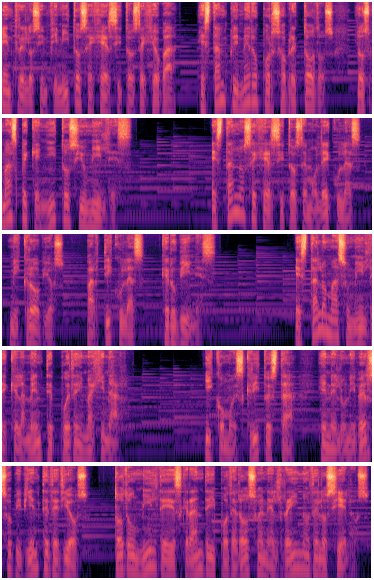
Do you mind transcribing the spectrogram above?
Entre los infinitos ejércitos de Jehová están primero por sobre todos los más pequeñitos y humildes. Están los ejércitos de moléculas, microbios, partículas, querubines. Está lo más humilde que la mente pueda imaginar. Y como escrito está, en el universo viviente de Dios, todo humilde es grande y poderoso en el reino de los cielos.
